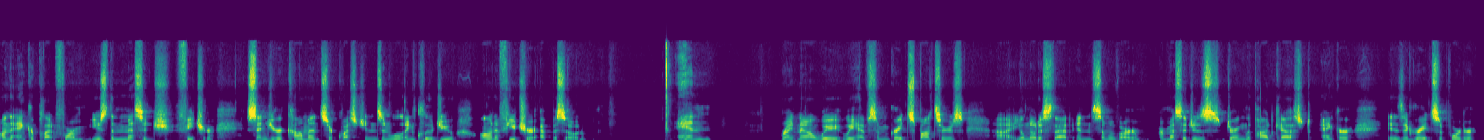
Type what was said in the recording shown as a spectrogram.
on the Anchor platform, use the message feature. Send your comments or questions, and we'll include you on a future episode. And right now, we, we have some great sponsors. Uh, you'll notice that in some of our, our messages during the podcast. Anchor is a great supporter,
